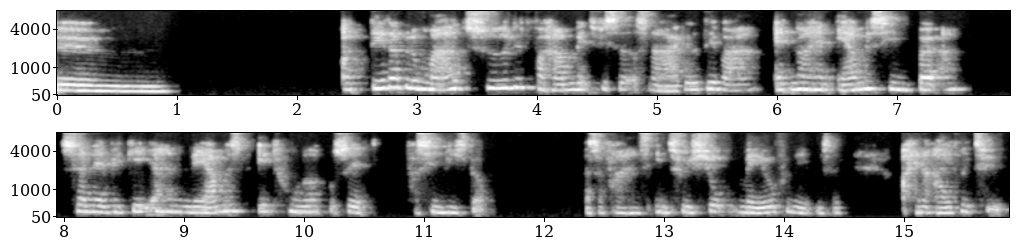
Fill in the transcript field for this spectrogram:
Øhm, Og det, der blev meget tydeligt for ham, mens vi sad og snakkede, det var, at når han er med sine børn, så navigerer han nærmest 100% fra sin visdom. Altså fra hans intuition, mavefornemmelse. Og han er aldrig i tvivl.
